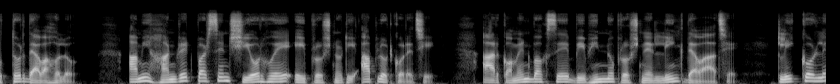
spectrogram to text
উত্তর দেওয়া হল। আমি হান্ড্রেড পারসেন্ট শিওর হয়ে এই প্রশ্নটি আপলোড করেছি। আর কমেন্ট বক্সে বিভিন্ন প্রশ্নের লিঙ্ক দেওয়া আছে। ক্লিক করলে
